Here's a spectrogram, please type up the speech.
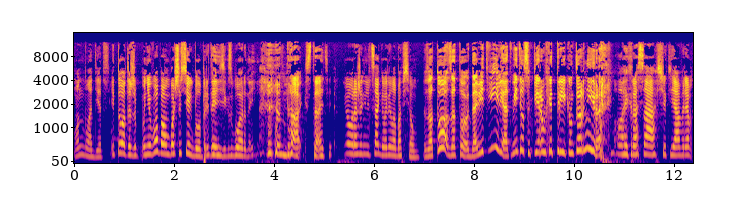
он молодец. И то тоже, у него, по-моему, больше всех было претензий к сборной. Да, кстати. Его выражение лица говорил обо всем. Зато, зато Давид Вилли отметился первым хет-триком турнира. Ой, красавчик, я прям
